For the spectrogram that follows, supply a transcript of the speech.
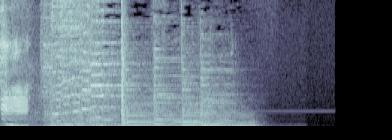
啊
